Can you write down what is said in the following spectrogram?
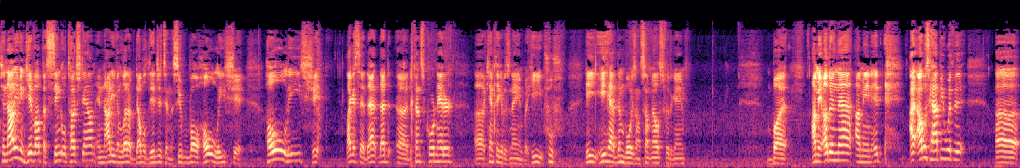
to not even give up a single touchdown and not even let up double digits in the Super Bowl. Holy shit! Holy shit! Like I said, that that uh, defensive coordinator, uh, can't think of his name, but he whew, he he had them boys on something else for the game. But I mean, other than that, I mean, it. I, I was happy with it. Uh,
